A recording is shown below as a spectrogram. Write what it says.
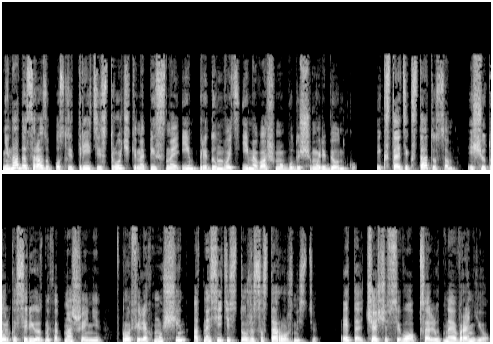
Не надо сразу после третьей строчки, написанной им, придумывать имя вашему будущему ребенку. И, кстати, к статусам, ищу только серьезных отношений, в профилях мужчин относитесь тоже с осторожностью. Это чаще всего абсолютное вранье.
